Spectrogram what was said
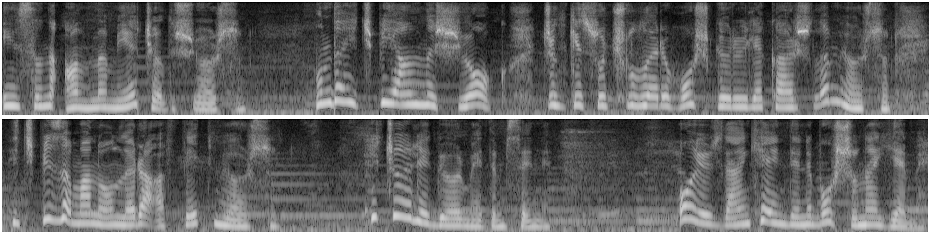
insanı anlamaya çalışıyorsun. Bunda hiçbir yanlış yok. Çünkü suçluları hoşgörüyle karşılamıyorsun. Hiçbir zaman onları affetmiyorsun. Hiç öyle görmedim seni. O yüzden kendini boşuna yeme.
